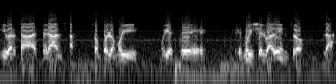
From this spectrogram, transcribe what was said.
Libertad, Esperanza, son pueblos muy, muy, este, eh, muy selva adentro, las,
